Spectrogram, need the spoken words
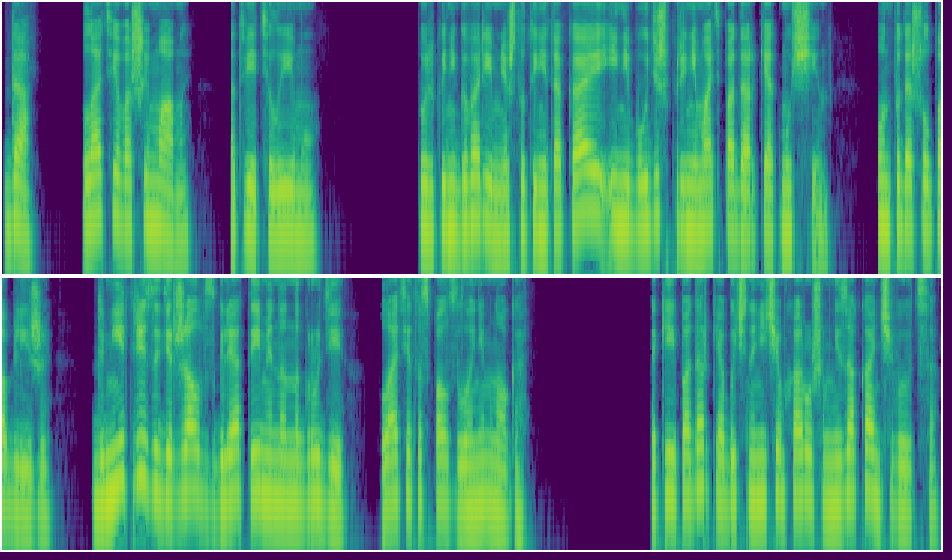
«Да, платье вашей мамы», — ответила ему. «Только не говори мне, что ты не такая и не будешь принимать подарки от мужчин». Он подошел поближе. Дмитрий задержал взгляд именно на груди. Платье-то сползло немного. Такие подарки обычно ничем хорошим не заканчиваются.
